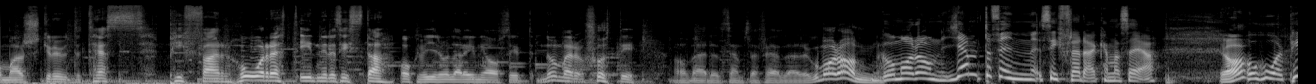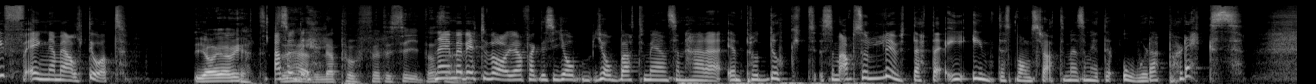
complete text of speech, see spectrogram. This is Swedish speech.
Men mitt i sommarskrud Tess piffar håret in i det sista och vi rullar in i avsnitt nummer 70 av världens sämsta föräldrar. God morgon! God morgon! Jämnt och fin siffra där kan man säga. Ja, Och hårpiff ägnar mig alltid åt. ja jag vet. Alltså, det här det- lilla puffet i sidan. Nej men vet du vad, jag har faktiskt jobb, jobbat med en sån här en produkt som absolut detta är inte sponsrat, men som heter Ola Plex.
